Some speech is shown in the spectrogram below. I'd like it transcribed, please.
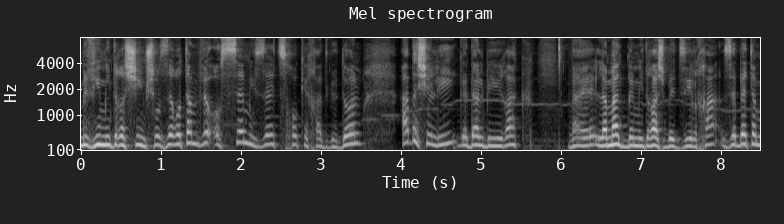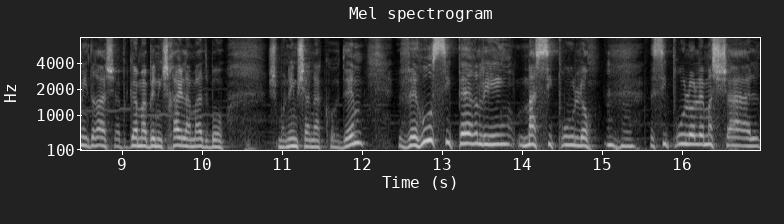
מביא מדרשים, שוזר אותם, ועושה מזה צחוק אחד גדול. אבא שלי גדל בעיראק, ולמד במדרש בית זילחה, זה בית המדרש, גם הבן איש חי למד בו 80 שנה קודם, והוא סיפר לי מה סיפרו לו. וסיפרו לו למשל,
